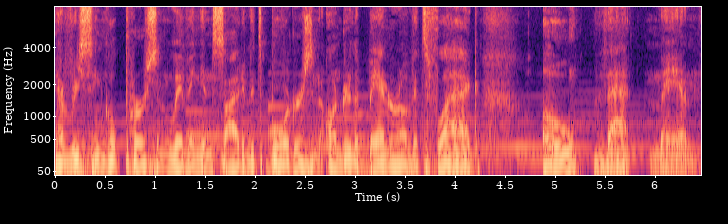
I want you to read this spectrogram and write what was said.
every single person living inside of its borders and under the banner of its flag, owe that man.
